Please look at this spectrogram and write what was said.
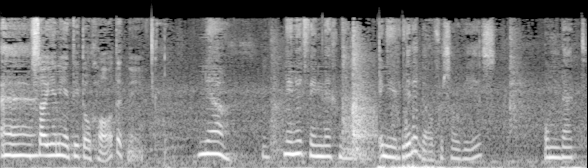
Uh Sou jy nie 'n titel gehad het nie? ja. Nee, net wendig nie. En die rede daarvoor sal wees omdat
